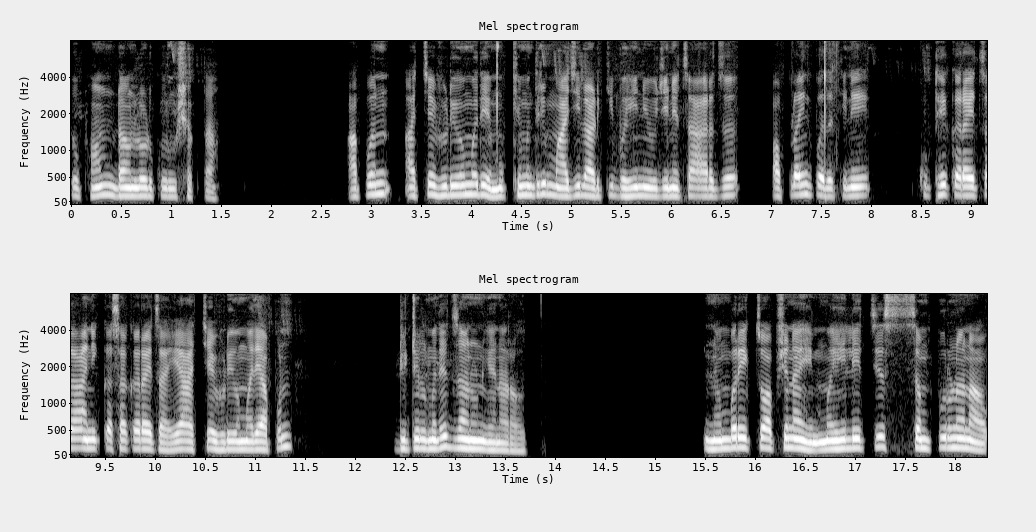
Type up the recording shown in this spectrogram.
तो फॉर्म डाउनलोड करू शकता. आपण आजच्या व्हिडिओमध्ये मुख्यमंत्री माझी लाडकी बहीण योजनेचा अर्ज ऑफलाईन पद्धतीने कुठे करायचा आणि कसा करायचा हे आजच्या व्हिडिओमध्ये आपण डिटेलमध्ये जाणून घेणार आहोत. नंबर एकचं ऑप्शन आहे महिलेचे संपूर्ण नाव.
